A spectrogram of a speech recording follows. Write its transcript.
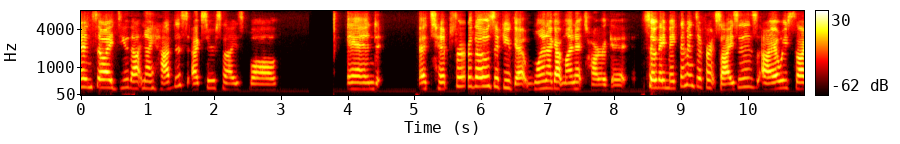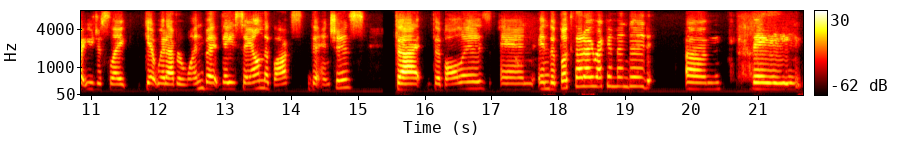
And so I do that and I have this exercise ball. And a tip for those if you get one, I got mine at Target. So they make them in different sizes. I always thought you just like get whatever one, but they say on the box the inches that the ball is. And in the book that I recommended, um, they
